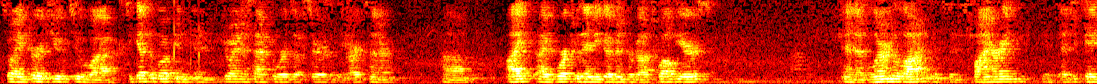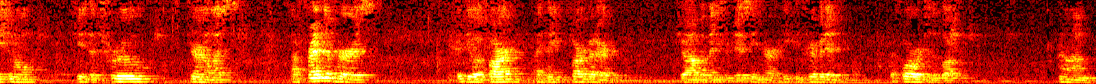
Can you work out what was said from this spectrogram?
So I encourage you to uh, to get the book and, and, join us afterwards upstairs at the Art Center. Um, I, I've worked with Amy Goodman for about 12 years, and I've learned a lot. It's inspiring, it's educational. She's a true journalist. A friend of hers could do a far, I think, far better job of introducing her. He contributed the foreword to the book. Um,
